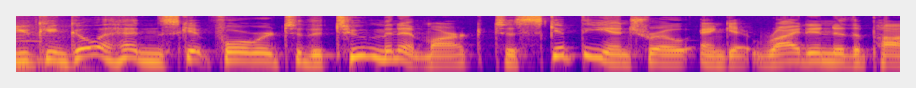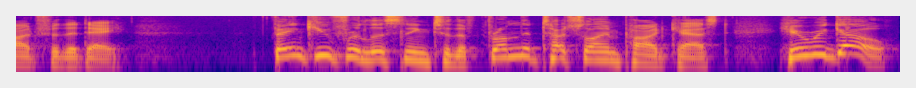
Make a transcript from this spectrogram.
you can go ahead and skip forward to the two minute mark to skip the intro and get right into the pod for the day. Thank you for listening to the From the Touchline podcast. Here we go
